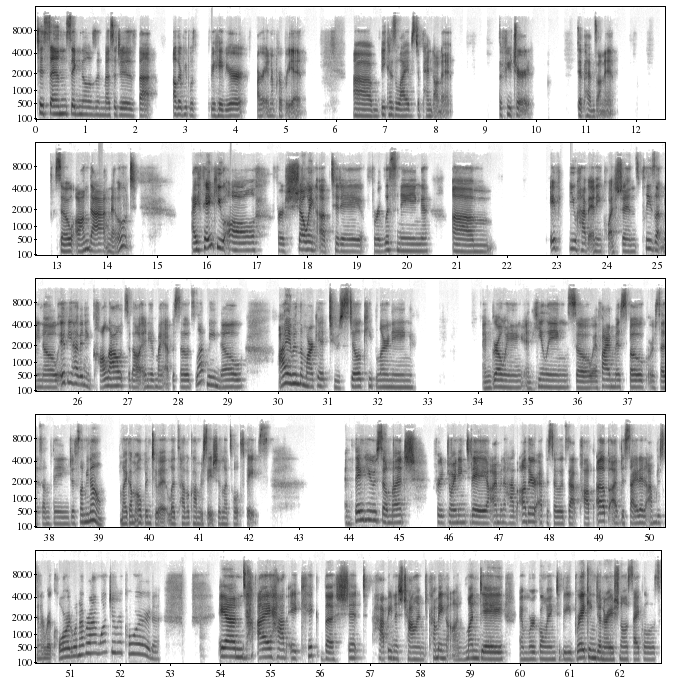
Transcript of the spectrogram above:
to send signals and messages that other people's behavior are inappropriate um, because lives depend on it. The future depends on it. So, on that note, I thank you all for showing up today, for listening. Um, if you have any questions, please let me know. If you have any call outs about any of my episodes, let me know. I am in the market to still keep learning and growing and healing. So if I misspoke or said something, just let me know. Like I'm open to it. Let's have a conversation. Let's hold space. And thank you so much for joining today. I'm going to have other episodes that pop up. I've decided I'm just going to record whenever I want to record. And I have a kick the shit happiness challenge coming on Monday, and we're going to be breaking generational cycles,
